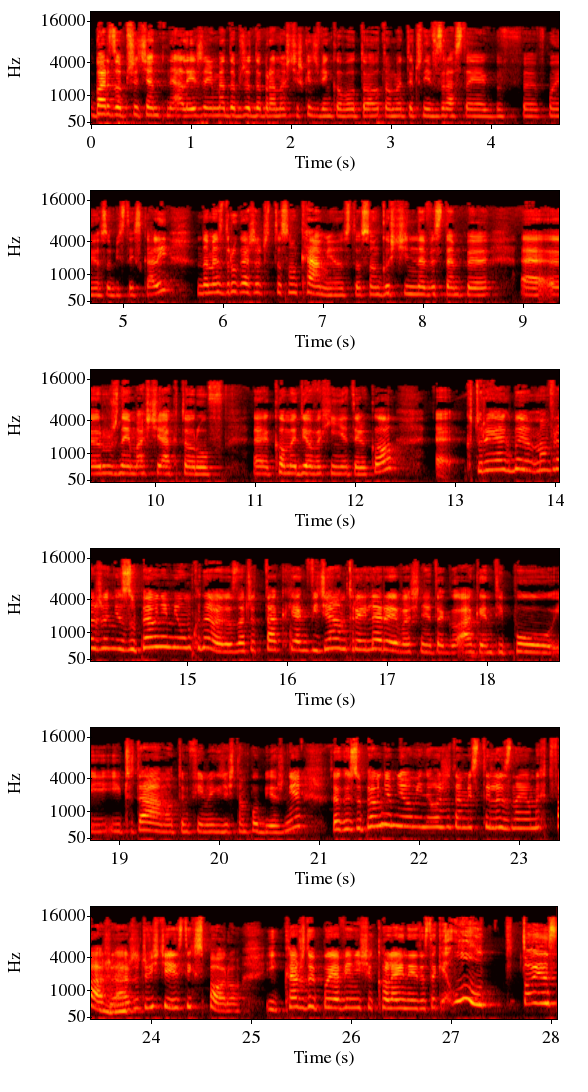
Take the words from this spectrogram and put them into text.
bardzo przeciętny, ale jeżeli ma dobrze dobraną ścieżkę dźwiękową, to automatycznie wzrasta jakby w, w mojej osobistej skali. Natomiast druga rzecz to są cameos, to są gościnne występy e, różnej maści aktorów e, komediowych i nie tylko, e, które jakby mam wrażenie zupełnie mi umknęły. To znaczy, tak jak widziałam trailery właśnie tego Agent i Pół i, i czytałam o tym filmie gdzieś tam pobieżnie, to jakoś zupełnie mnie ominęło, że tam jest tyle znajomych twarzy, mm -hmm. a rzeczywiście jest ich sporo. I każde pojawienie się kolejnej to jest takie, uuu, to jest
